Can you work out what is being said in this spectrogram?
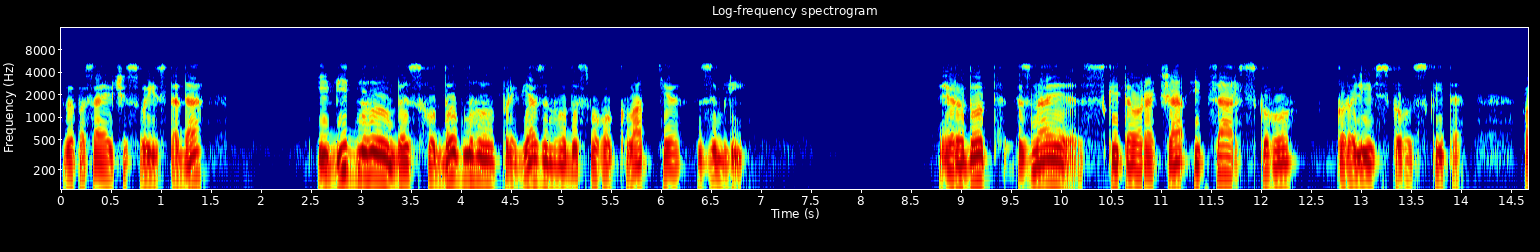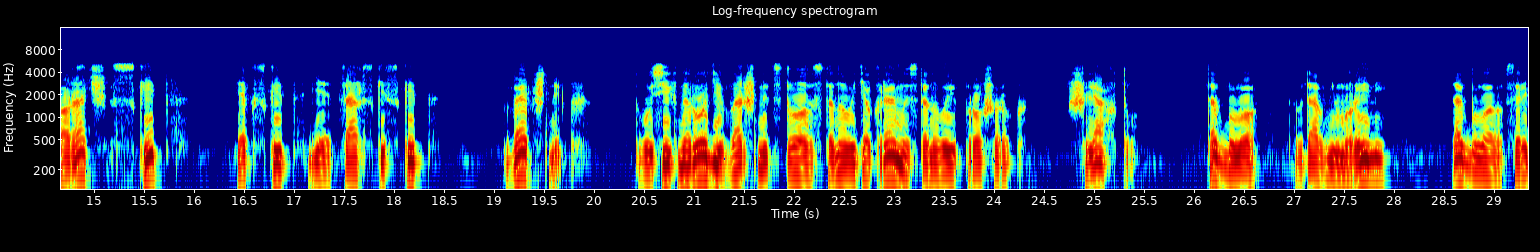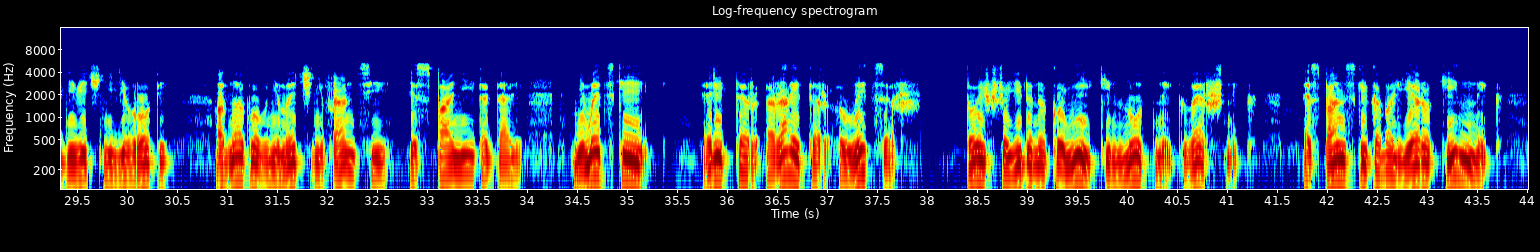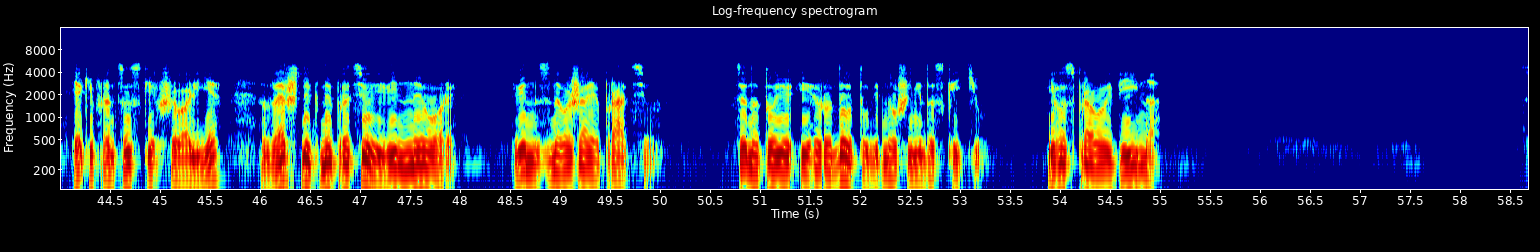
випасаючи свої стада, і бідного, безхудобного, прив'язаного до свого клаптя землі. Геродот знає скита орача і царського королівського скита. Ороч скит, як скит є царський скит, вершник. В усіх народів вершництво становить окремий становий прошарок шляхту. Так було в давньому Римі, так було в середньовічній Європі, однаково в Німеччині, Франції, Іспанії і так далі. Німецький ріттер-райтер, лицар, той, що їде на коні, кіннотник, вершник, еспанський кабальєро кінник, як і французький шевальє, вершник не працює, він не оре, він зневажає працю. Це нотує і Геродот у відношенні до скитів. Його справа війна.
